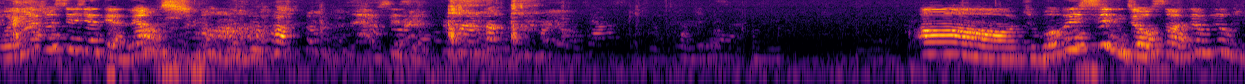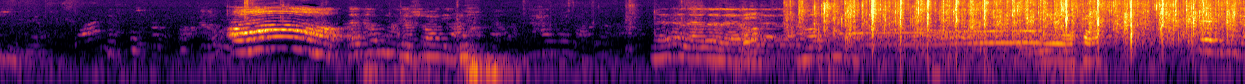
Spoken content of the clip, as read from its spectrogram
我应该说谢谢点亮是吗？谢谢。哦，主播微信就算，六六是什么呀？哦，哎，他们可以刷礼物。来来来来来来来来，好，再次感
